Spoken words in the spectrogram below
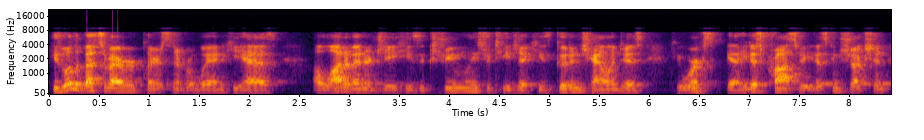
He's one of the best Survivor players to never win. He has a lot of energy. He's extremely strategic. He's good in challenges. He works. Yeah, he does CrossFit. He does construction.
